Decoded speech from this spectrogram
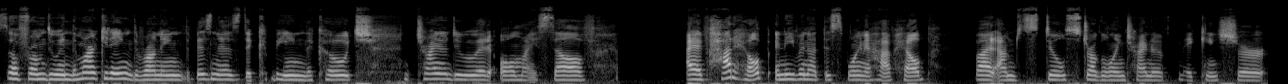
So from doing the marketing, the running the business, the being the coach, trying to do it all myself, I've had help, and even at this point, I have help, but I'm still struggling trying to making sure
